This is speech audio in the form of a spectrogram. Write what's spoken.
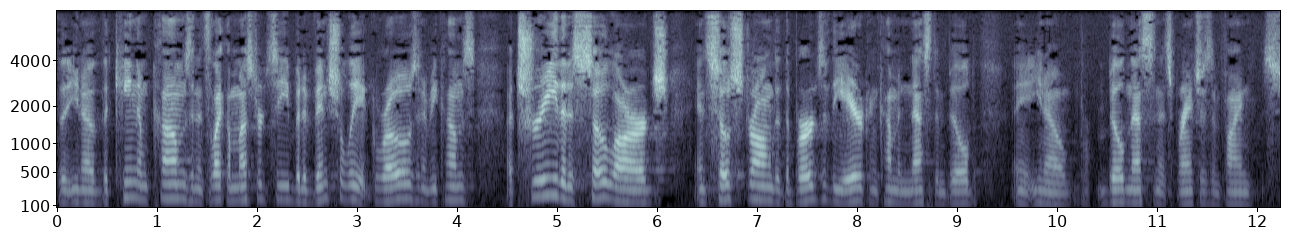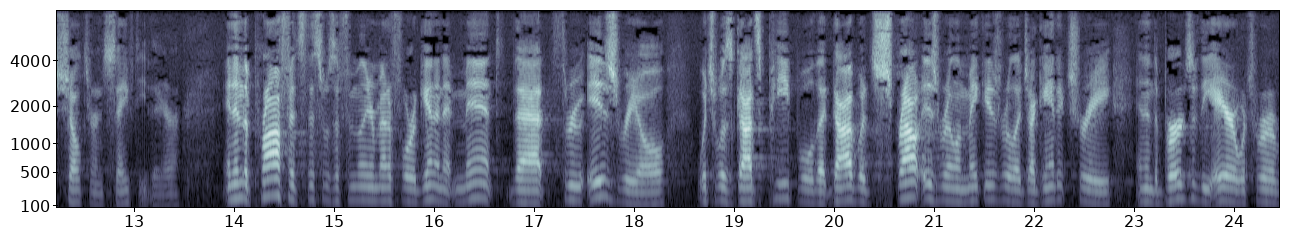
the, you know, the kingdom comes and it's like a mustard seed, but eventually it grows and it becomes a tree that is so large and so strong that the birds of the air can come and nest and build, uh, you know, build nests in its branches and find shelter and safety there. And in the prophets, this was a familiar metaphor again, and it meant that through Israel, which was God's people, that God would sprout Israel and make Israel a gigantic tree, and then the birds of the air, which were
